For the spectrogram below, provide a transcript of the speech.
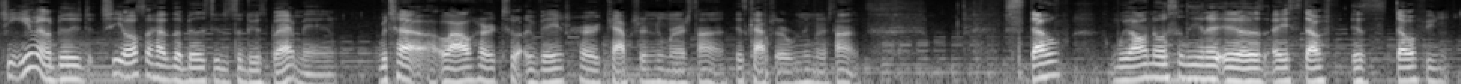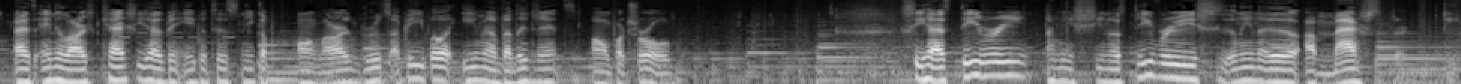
She even ability. She also has the ability to seduce Batman which had allowed her to evade her capture numerous times. His capture numerous times. Stealth. We all know Selena is a stealth is stealthy as any large cat. She has been able to sneak up on large groups of people, even belligerents on patrol. She has thievery. I mean, she knows thievery. Selena is a master thief,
